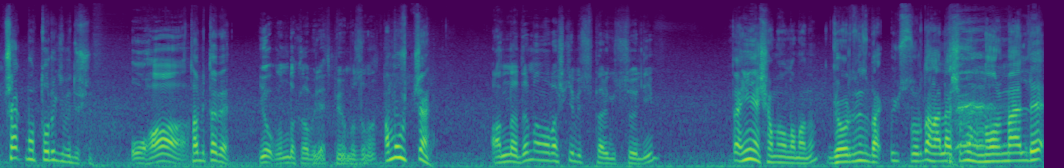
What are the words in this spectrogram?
uçak motoru gibi düşün. Oha. Tabi tabi. Yok onu da kabul etmiyorum o zaman. Ama uçacaksın. Anladım ama başka bir süper güç söyleyeyim. Ben yine şaman olamadım. Gördünüz bak 3 soruda hala şaman. Normalde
